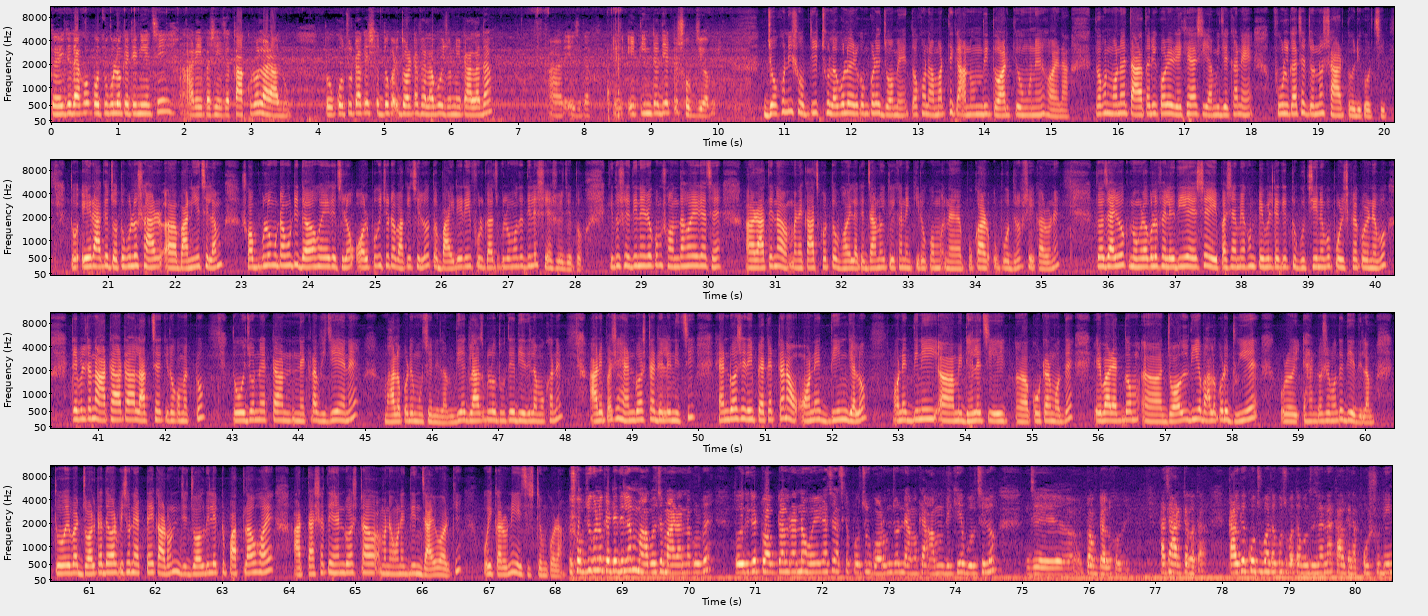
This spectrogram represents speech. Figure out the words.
তো এই যে দেখো, কচুগুলো কেটে নিয়েছি, আর এই পাশে এই যে কাঁকরোল আর আলু। তো কচুটাকে সেদ্ধ করে, জলটা ফেলাবো, ওই জন্য এটা আলাদা। আর এই যে দেখো, এই- তিনটা দিয়ে একটা সবজি হবে। যখনই সবজির ছোলাগুলো এরকম করে জমে, তখন আমার থেকে আনন্দিত আর কেউ মনে হয় না। তখন মনে হয় তাড়াতাড়ি করে রেখে আসি, আমি যেখানে ফুল গাছের জন্য সার তৈরি করছি। তো এর আগে যতগুলো সার বানিয়েছিলাম, সবগুলো মোটামুটি দেওয়া হয়ে গেছিল, অল্প কিছুটা বাকি ছিল, তো বাইরের এই ফুল গাছগুলোর মধ্যে দিলে শেষ হয়ে যেত। কিন্তু সেদিন এরকম সন্ধ্যা হয়ে গেছে রাতে না মানে কাজ করতেও ভয় লাগে, জানোই তো এখানে কীরকম মানে পোকার উপদ্রব সেই কারণে। তো যাই হোক, নোংরাগুলো ফেলে দিয়ে এসে এই পাশে আমি এখন টেবিলটাকে একটু গুছিয়ে নেব, পরিষ্কার করে নেব। টেবিলটা না আটা আটা লাগছে কীরকম একটু। তো ওই জন্য একটা নেকড়া ভিজিয়ে এনে ভালো করে মুছে নিলাম। দিয়ে গ্লাসগুলো ধুতে দিয়ে দিলাম ওখানে। আর এই পাশে হ্যান্ড ওয়াশটা ঢেলে নিচ্ছি। হ্যান্ড ওয়াশের এই প্যাকেটটা না অনেক দিন গেল। অনেক দিনই আমি ঢেলেছি এই কৌটার মধ্যে। এবার একদম জল দিয়ে ভালো করে ধুয়ে ওই হ্যান্ড ওয়াশের মধ্যে দিয়ে দিলাম। তো এবার জলটা দেওয়ার পিছনে একটাই কারণ যে জল দিলে একটু পাতলাও হয়, আর তার সাথে হ্যান্ড ওয়াশটা মানে অনেক দিন যায়ও আর কি। ওই কারণেই এই সিস্টেম করা। সবজিগুলো কেটে দিলাম, মা বলছে মা রান্না করবে। তো ওইদিকে টক ডাল রান্না হয়ে গেছে, আজকে প্রচুর গরম জন্য আমাকে আম দেখিয়ে বলছিল যে, টক ডাল হবে। আচ্ছা আরেকটা কথা, কালকে কচু পাতা কচু পাতা বলতেছিল না, কালকে না, পরশু দিন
